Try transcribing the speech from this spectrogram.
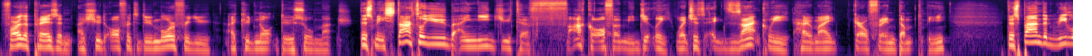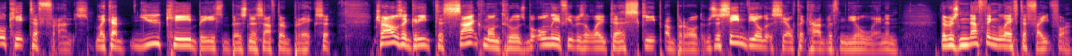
for the present, I should offer to do more for you. I could not do so much. This may startle you, but I need you to fuck off immediately, which is exactly how my girlfriend dumped me. Disband and relocate to France, like a UK based business after Brexit. Charles agreed to sack Montrose, but only if he was allowed to escape abroad. It was the same deal that Celtic had with Neil Lennon. There was nothing left to fight for.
